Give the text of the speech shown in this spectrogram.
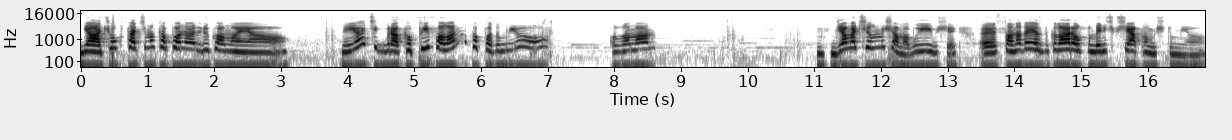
Ya çok saçma sapan öldük ama ya. Neyi açık bırak? Kapıyı falan mı kapadım? Yok. O zaman Cam açılmış ama bu iyi bir şey. Ee, sana da yazıklar olsun. Ben hiçbir şey yapmamıştım ya.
